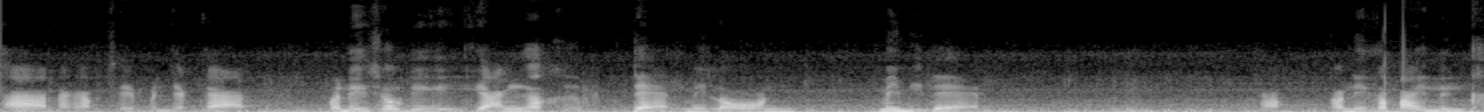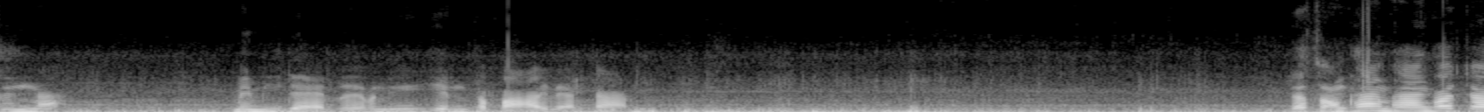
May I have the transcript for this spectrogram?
ชาตินะครับ เสพบรรยากาศ วันนี้โชคดีอีกอย่างก็คือแดดไม่ร้อน ไม่มีแดด ครับ ตอนนี้ก็บ่ายหนึ่งครึ่งนะ ไม่มีแดดเลยวันนี้เย็นสบายเลยอากาศ แล้วสองข้างทางก็จะ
